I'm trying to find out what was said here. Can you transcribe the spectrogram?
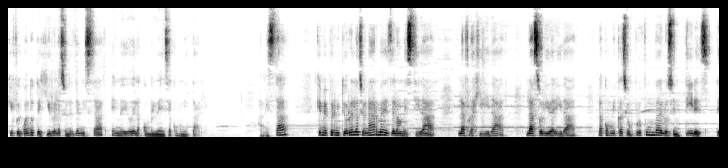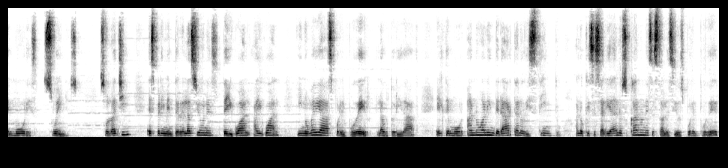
que fue cuando tejí relaciones de amistad en medio de la convivencia comunitaria. Amistad que me permitió relacionarme desde la honestidad, la fragilidad, la solidaridad, la comunicación profunda de los sentires, temores, sueños. Solo allí experimenté relaciones de igual a igual y no mediadas por el poder, la autoridad, el temor a no alinderarte a lo distinto, a lo que se salía de los cánones establecidos por el poder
